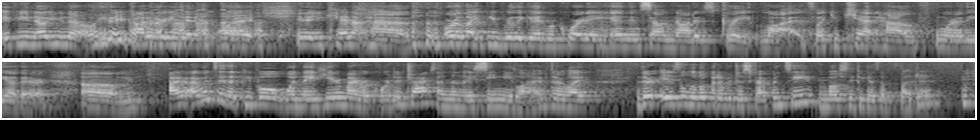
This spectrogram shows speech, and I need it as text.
if you know, you know. Either you caught it or you didn't. But you know, you cannot have or like be really good recording and then sound not as great live. Like you can't have one or the other. Um, I, I would say that people when they hear my recorded tracks and then they see me live, they're like there is a little bit of a discrepancy, mostly because of budget.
